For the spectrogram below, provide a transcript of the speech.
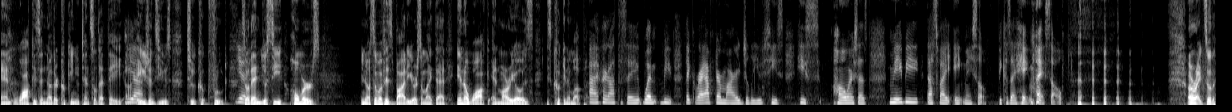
And wok is another cooking utensil that they uh, Yeah. Asians use to cook fruit. Yeah. So then you'll see Homer's, you know, some of his body or something like that in a wok, and Mario is is cooking him up. I forgot to say when be like right after Marge leaves, he's he's Homer says maybe that's why I ate myself because I hate myself. All right, so the,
